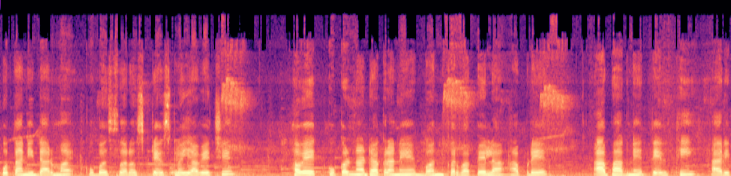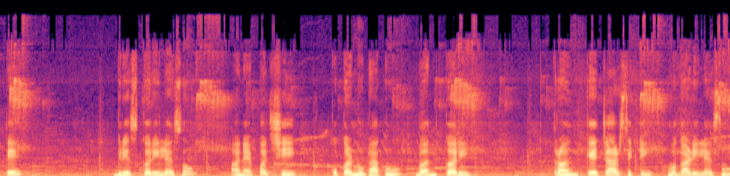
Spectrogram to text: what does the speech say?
પોતાની દાળમાં ખૂબ જ સરસ ટેસ્ટ લઈ આવે છે. હવે કુકરના ઢાંકણાને બંધ કરવા પહેલાં આપણે આ ભાગને તેલથી આ રીતે ગ્રીસ કરી લેશું અને પછી કુકરનું ઢાંકણું બંધ કરી ત્રણ કે ચાર સીટી વગાડી લેશું.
